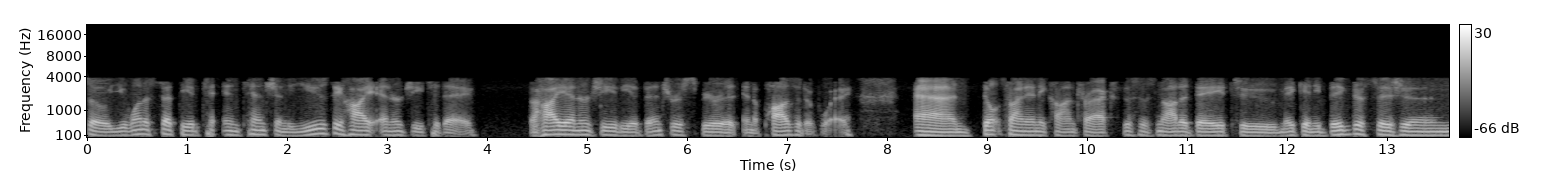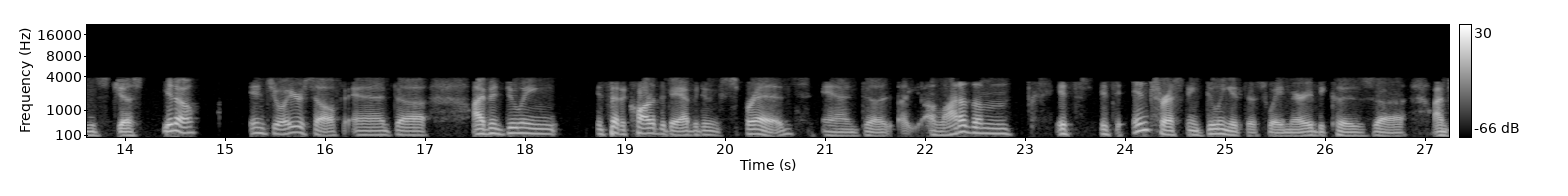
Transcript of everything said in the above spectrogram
So you want to set the int- intention to use the high energy today the high energy, the adventurous spirit in a positive way. And don't sign any contracts. This is not a day to make any big decisions. Just, you know, enjoy yourself. And uh, I've been doing, instead of card of the day, I've been doing spreads. And uh, a lot of them, it's it's interesting doing it this way, Mary, because uh, I'm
